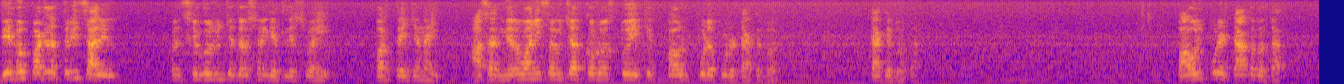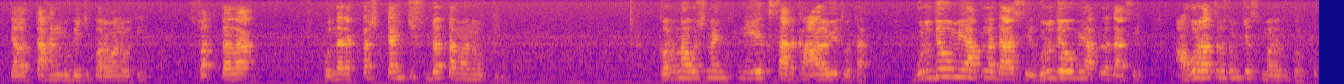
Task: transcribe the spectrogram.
देह पडला तरी चालेल पण श्रीगुरूंचे दर्शन घेतल्याशिवाय परतायचे नाही. असा निर्वाणीचा विचार करूनच तो एक एक पाऊल पुढे पुढे टाकत होता. टाकत होता. पाऊल पुढे टाकत होता. त्याला तहानभुकीची परवा नव्हती. स्वतःला होणाऱ्या कष्टांची सुद्धा तमा नव्हती. करुणावचनांनी एक सारखा आळवीत होता. गुरुदेव मी आपला दास आहे गुरुदेव मी आपला दास आहे. अहोरात्र तुमचे स्मरण करतो.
